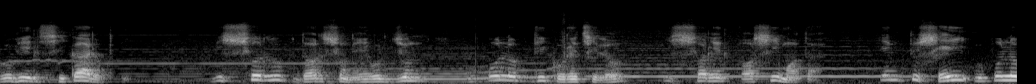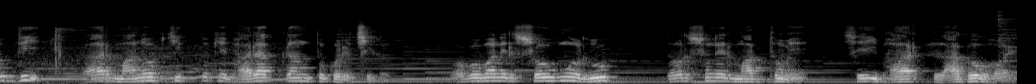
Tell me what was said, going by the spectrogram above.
গভীর স্বীকারোক্তি। বিশ্বরূপ দর্শনে অর্জুন উপলব্ধি করেছিল ঈশ্বরের অসীমতা, কিন্তু সেই উপলব্ধি তার মানব চিত্তকে ভারাক্রান্ত করেছিল। ভগবানের সৌম্য রূপ দর্শনের মাধ্যমে সেই ভার লাঘব হয়।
